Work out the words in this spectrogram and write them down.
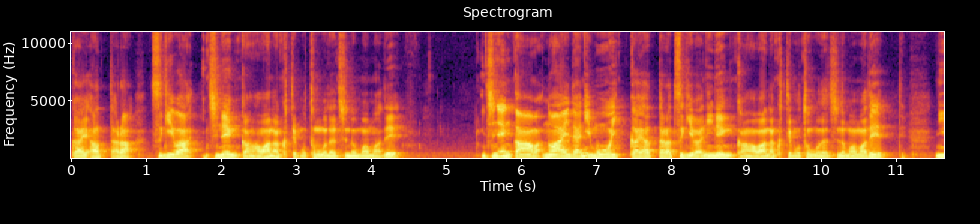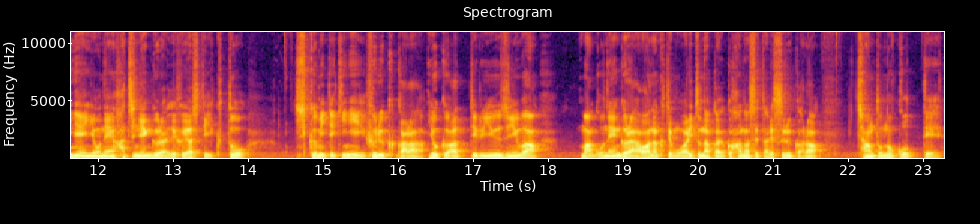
回会ったら次は1年間会わなくても友達のままで1年間の間にもう一回会ったら次は2年間会わなくても友達のままでって2年4年8年ぐらいで増やしていくと仕組み的に古くからよく会ってる友人はまあ5年ぐらい会わなくても割と仲良く話せたりするからちゃんと残って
